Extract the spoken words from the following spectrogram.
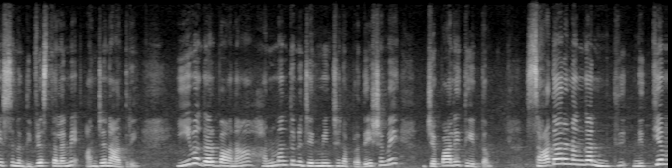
చేసిన దివ్యస్థలమే అంజనాద్రి. ఈమె గర్భాన హనుమంతుని జన్మించిన ప్రదేశమే జపాలి తీర్థం. సాధారణంగా నిత్యం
